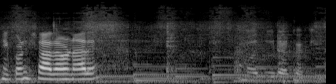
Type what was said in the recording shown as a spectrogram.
हे कोण शाळवणार आहे मधुरा काकी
